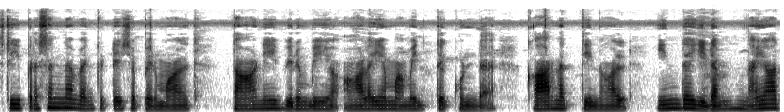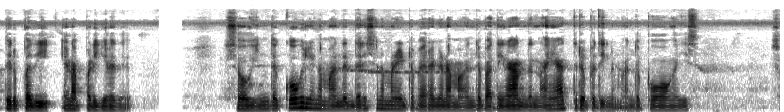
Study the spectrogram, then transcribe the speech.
ஸ்ரீ பிரசன்ன வெங்கடேஷ பெருமாள் தானே விரும்பி ஆலயம் அமைத்து கொண்ட காரணத்தினால் இந்த இடம் நயா திருப்பதி எனப்படுகிறது. ஸோ இந்த கோவிலை நம்ம வந்து தரிசனம் பண்ணிட்ட பிறகு நம்ம வந்து பார்த்திங்கன்னா அந்த நயா திருப்பதிக்கு நம்ம வந்து போவோம் கைஸ் ஸோ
